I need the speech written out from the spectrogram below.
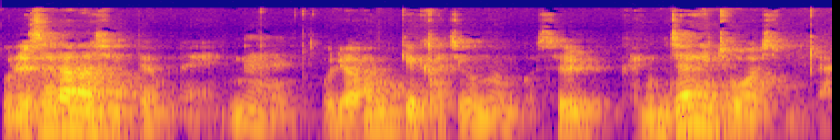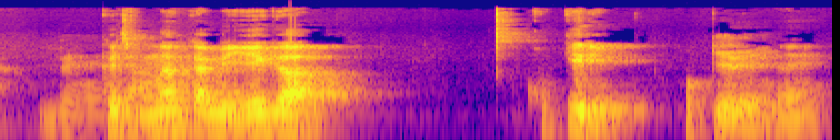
우리를 사랑하시기 때문에 네, 우리와 함께 가지고 노는 것을 굉장히 좋아하십니다. 네. 그 장난감의 얘가 코끼리, 코끼리. 네.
